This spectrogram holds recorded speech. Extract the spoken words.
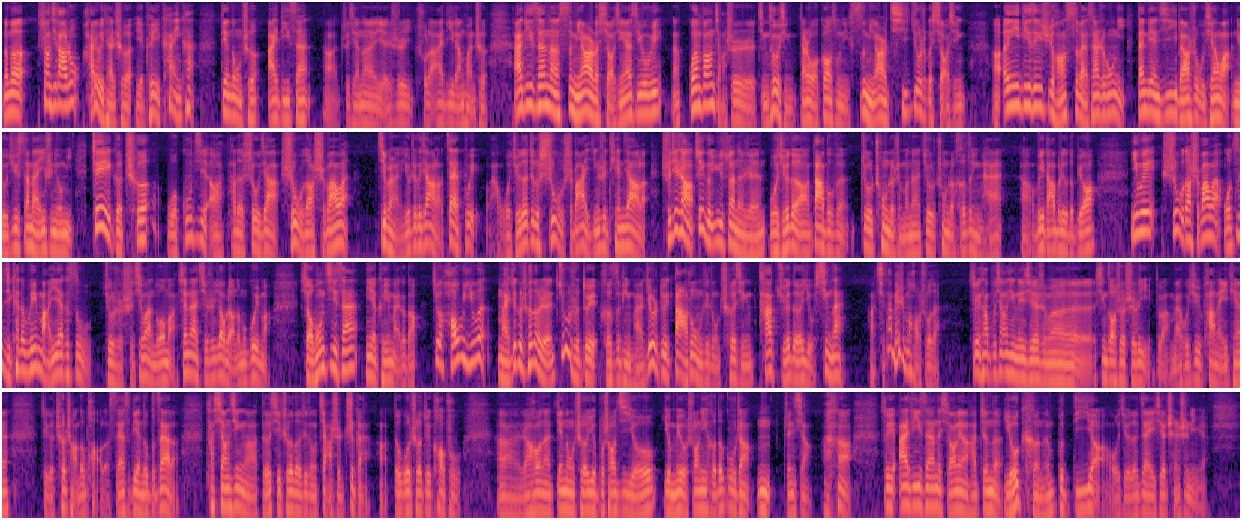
那么上汽大众还有一台车也可以看一看，电动车 ID.3 啊，之前呢也是出了 ID 两款车，ID.3 呢四米二的小型 SUV，那官方讲是紧凑型，但是我告诉你四米二七就是个小型啊，NEDC 续航四百三十公里，单电机一百二十五千瓦，扭矩三百一十牛米，这个车我估计啊它的售价十五到十八万。基本上也就这个价了，再贵啊，我觉得这个十五十八已经是天价了。实际上，这个预算的人，我觉得啊，大部分就是冲着什么呢？就是冲着合资品牌啊，VW 的标。因为十五到十八万，我自己开的威马 EX 五就是十七万多嘛，现在其实要不了那么贵嘛。小鹏 G 三你也可以买得到，就毫无疑问，买这个车的人就是对合资品牌，就是对大众这种车型，他觉得有信赖啊，其他没什么好说的。所以他不相信那些什么新造车势力，对吧？买回去怕哪一天这个车厂都跑了，4S 店都不在了。他相信啊，德系车的这种驾驶质感啊，德国车最靠谱啊。然后呢，电动车又不烧机油，又没有双离合的故障，嗯，真香 啊。所以 ID.3 的销量还真的有可能不低啊。我觉得在一些城市里面，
